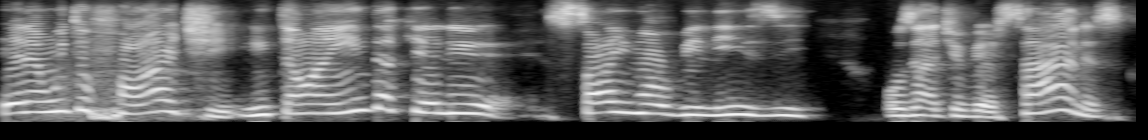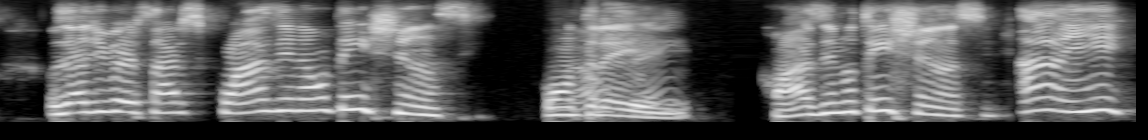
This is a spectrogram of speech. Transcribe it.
Ele é muito forte, então ainda que ele só imobilize os adversários, os adversários quase não têm chance contra Não ele. Quase não tem chance. Aí,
